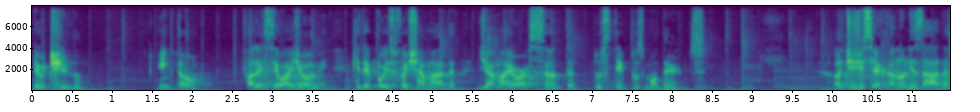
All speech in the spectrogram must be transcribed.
eu te amo. Então, faleceu a jovem, que depois foi chamada de a maior santa dos tempos modernos. Antes de ser canonizada,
